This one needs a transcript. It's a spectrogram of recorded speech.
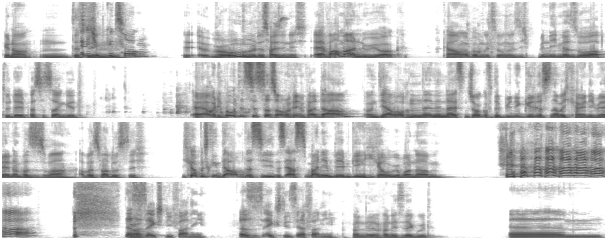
Genau. Und Bin ich deswegen, umgezogen? Äh, Oh, das weiß ich nicht. Er war mal in New York. Keine Ahnung, ob er umgezogen ist. Ich bin nicht mehr so up to date, was das angeht. Äh, aber die Boat Sisters waren auf jeden Fall da und die haben auch einen, einen nice Joke auf der Bühne gerissen, aber ich kann mich nicht mehr erinnern, was es war. Aber es war lustig. Ich glaube, es ging darum, dass sie das erste Mal in ihrem Leben gegen Hikaru gewonnen haben. das Ja. ist actually funny. Das ist actually sehr funny. Fand, fand ich sehr gut. Ähm,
